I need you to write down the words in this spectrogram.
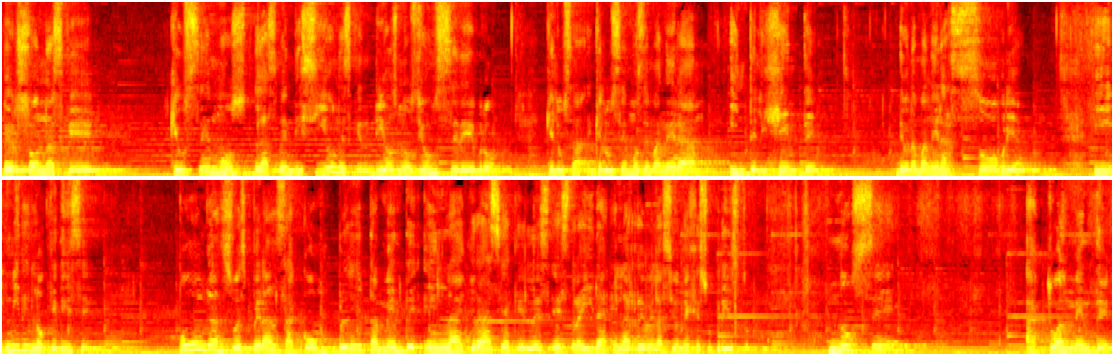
personas que, que usemos las bendiciones que Dios nos dio un cerebro, que lo, que lo usemos de manera inteligente, de una manera sobria, y miren lo que dice, pongan su esperanza completamente en la gracia que les es traída en la revelación de Jesucristo. No sé actualmente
